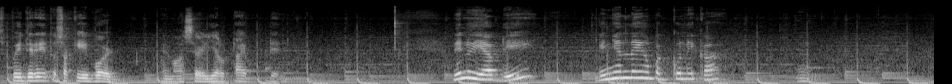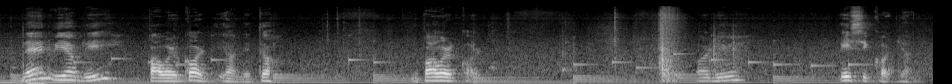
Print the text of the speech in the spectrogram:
So, pwede rin ito sa keyboard. May mga serial type din. Then we have the ganyan lang yung pag-connect ha. Hmm. Then we have the power cord. Yan, dito. The power cord. Or the AC cord. Yan.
